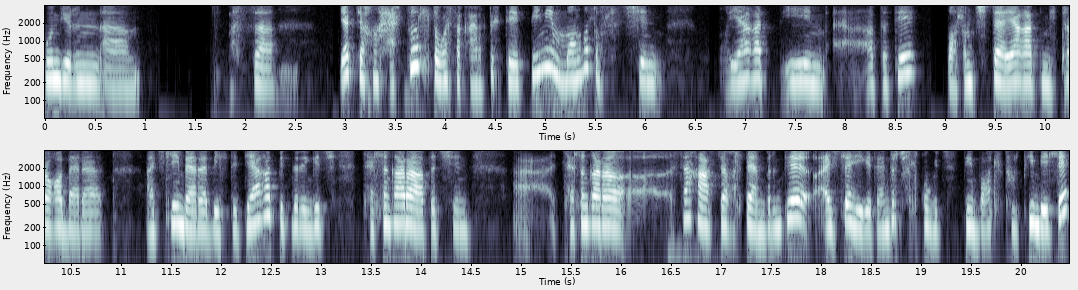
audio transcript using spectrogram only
хүнд ер нь бас яг жоохон харьцуулалт угаасаа гардаг те. Биний Монгол улс жишээ нь ягаад ийм одоо тий боломжтой. Ягаад метрогоо бариад ажлын байраа бэлдээд ягаад бид нэр ингэж цалингаараа одоо жишээ нь цалингаараа сайхан ас жаргалтай амьдран тий ажиллаа хийгээд амьдрч болохгүй гэж тийм бодол төрдөг юм бэлээ.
